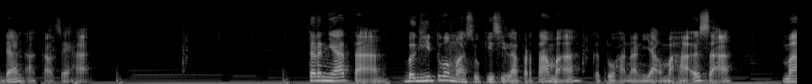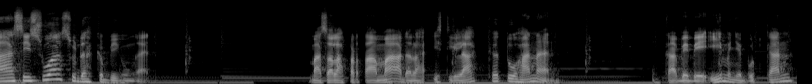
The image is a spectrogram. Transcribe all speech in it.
dan akal sehat. Ternyata, begitu memasuki sila pertama, ketuhanan yang Maha Esa, mahasiswa sudah kebingungan. Masalah pertama adalah istilah ketuhanan. KBBI menyebutkan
